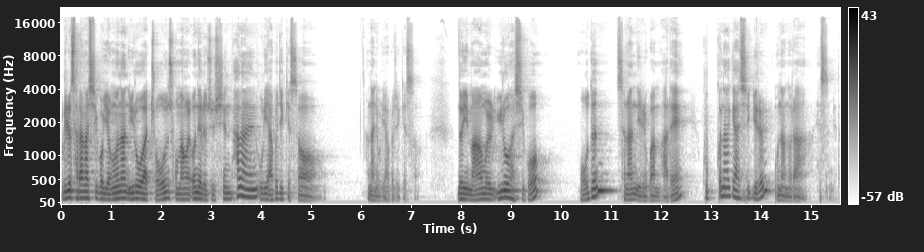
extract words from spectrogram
우리를 사랑하시고 영원한 위로와 좋은 소망을 은혜로 주신 하나님 우리 아버지께서 하나님 우리 아버지께서 너희 마음을 위로하시고 모든 선한 일과 말에 굳건하게 하시기를 원하노라 했습니다.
